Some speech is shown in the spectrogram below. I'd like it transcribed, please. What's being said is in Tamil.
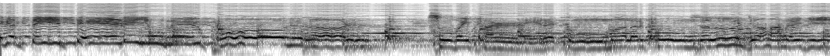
உலகத்தை தேடி இன்று போகிறாள். சுவைகள் இறக்கும் மலர் கூந்தல் ஜானகி.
